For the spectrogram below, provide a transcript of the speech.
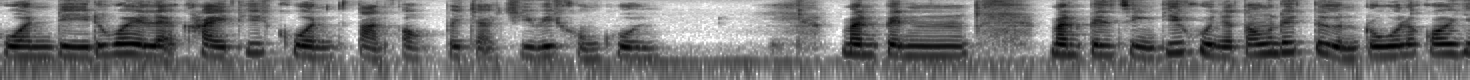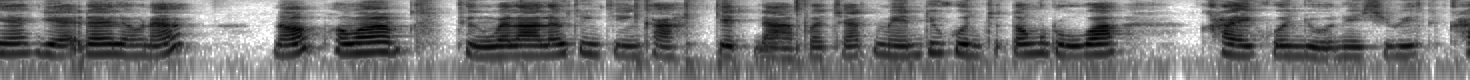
ควรดีด้วย และใครที่ควรตัดออกไปจากชีวิตของคุณ มันเป็นมันเป็นสิ่งที่คุณจะต้องได้ตื่นรู้แล้วก็แยกแยะได้แล้วนะเนาะเพราะว่าถึงเวลาแล้วจริง ๆ ค่ะเจ็ดดาบกับจัดเมนที่คุณจะต้องรู้ว่าใครควรอยู่ในชีวิต ใคร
